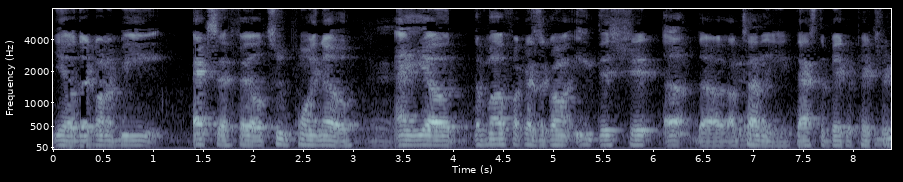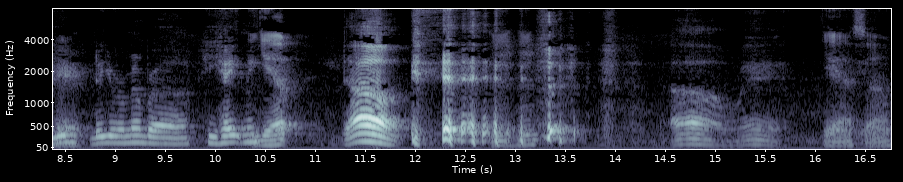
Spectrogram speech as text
Yo, they're gonna be XFL 2.0. And yo, the motherfuckers are gonna eat this shit up, dog. I'm telling you, that's the bigger picture do you, here. do you remember uh, he hate me? Yep. Dog. hmm oh man. Yeah. So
